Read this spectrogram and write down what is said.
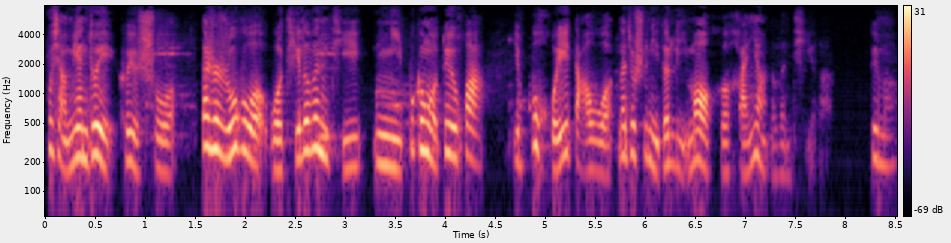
不想面对可以说，但是如果我提了问题，你不跟我对话，你不回答我，那就是你的礼貌和涵养的问题了，对吗？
